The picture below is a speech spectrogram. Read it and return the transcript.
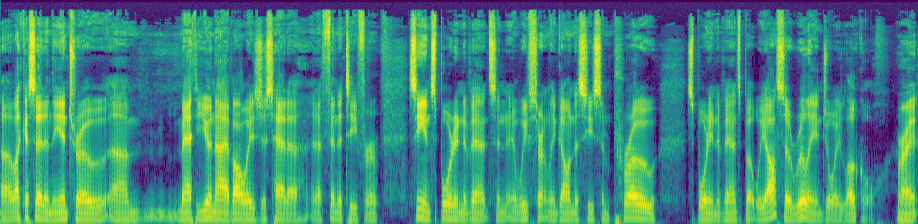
uh, like I said in the intro, um, Matthew, you and I have always just had a, an affinity for seeing sporting events, and, and we've certainly gone to see some pro sporting events, but we also really enjoy local. Right.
